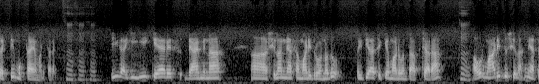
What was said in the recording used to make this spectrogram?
ಕಟ್ಟಿ ಮುಕ್ತಾಯ ಮಾಡ್ತಾರೆ. ಹೀಗಾಗಿ ಈ ಕೆ ಆರ್ ಎಸ್ ಡ್ಯಾಮಿನ ಶಿಲಾನ್ಯಾಸ ಮಾಡಿದ್ರು ಅನ್ನೋದು ಇತಿಹಾಸಕ್ಕೆ ಮಾಡುವಂತ ಅಪಚಾರ. ಅವ್ರು ಮಾಡಿದ್ದು ಶಿಲಾನ್ಯಾಸ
